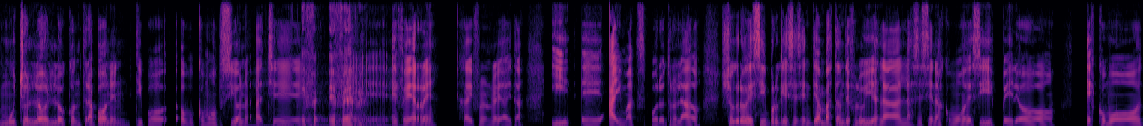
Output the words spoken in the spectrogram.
muchos lados lo contraponen, tipo como opción H F- FR. eh, FR, High Frame Rate, ahí está. Y eh, IMAX, por otro lado. Yo creo que sí, porque se sentían bastante fluidas la- las escenas, como vos decís, pero es como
